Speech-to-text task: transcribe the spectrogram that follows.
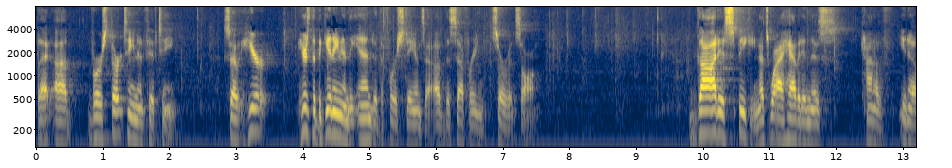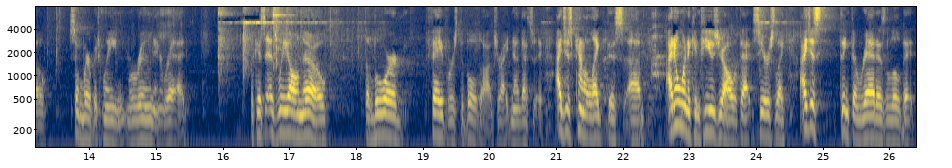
But uh, verse 13 and 15. So here, here's the beginning and the end of the first stanza of the suffering servant song. God is speaking. That's why I have it in this kind of, you know, somewhere between maroon and red. Because as we all know, the Lord favors the Bulldogs, right? Now, that's, I just kind of like this. Um, I don't want to confuse you all with that, seriously. I just think the red is a little bit,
